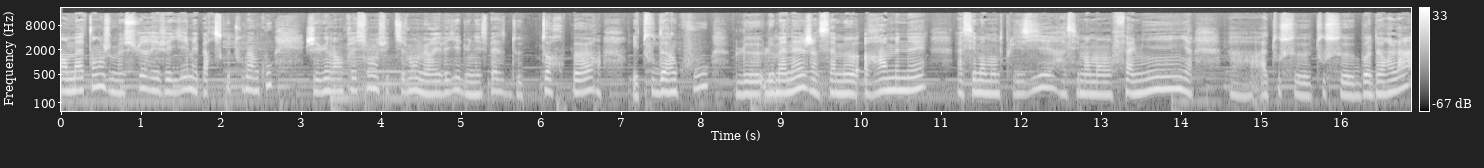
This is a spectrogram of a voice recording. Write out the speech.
Un matin, je me suis réveillée, mais parce que tout d'un coup, j'ai eu l'impression effectivement de me réveiller d'une espèce de torpeur. Et tout d'un coup, le, manège, ça me ramenait à ces moments de plaisir, à ces moments en famille, à, tout ce, tout ce bonheur-là.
